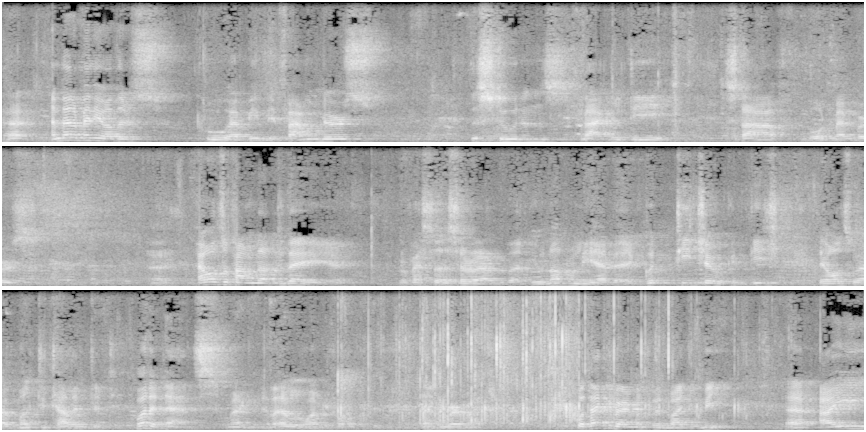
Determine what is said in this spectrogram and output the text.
Uh, and there are many others who have been the founders, the students, faculty, staff, board members. Uh, I also found out today, uh, Professor Saran, that you not only have a good teacher who can teach, they also have multi-talented. What a dance, Magna. That was wonderful. Thank you very much. Well, thank you very much for inviting me. Uh, I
